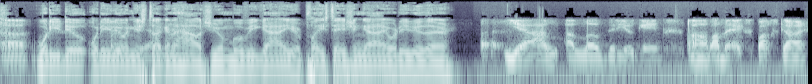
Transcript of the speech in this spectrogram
Uh, What do you do? What do you do when you're Yeah, stuck in the house? You a movie guy? You a PlayStation guy? What do you do there? Yeah, I, I love video games. Um, I'm an Xbox guy.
